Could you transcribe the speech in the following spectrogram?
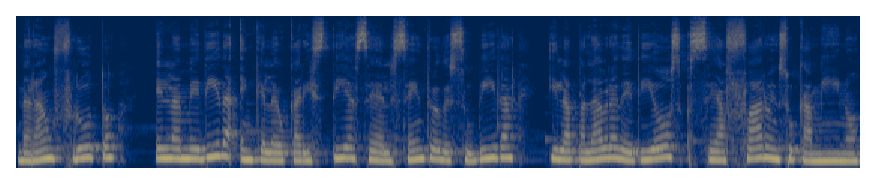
darán fruto en la medida en que la Eucaristía sea el centro de su vida y la palabra de Dios sea faro en su camino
